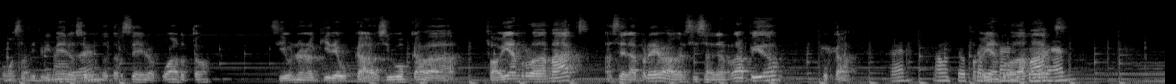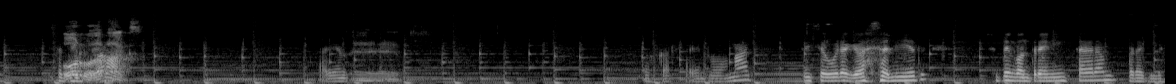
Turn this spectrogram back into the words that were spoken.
Como salir primero, segundo, tercero, cuarto. Si uno lo quiere buscar, o si busca Fabián Rodamax, hace la prueba a ver si sale rápido. Busca. A ver, vamos a buscar Fabián Rodamax. O Rodamax. Eh... Oscar Fabián Rodamax. Estoy segura que va a salir. Yo te encontré en Instagram para que les...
